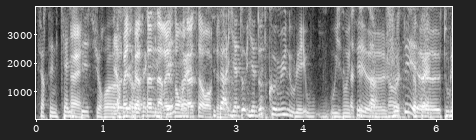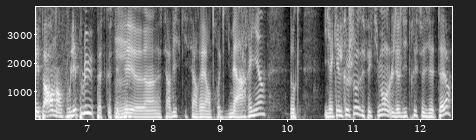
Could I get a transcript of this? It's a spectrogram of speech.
certaine qualité Ouais. sur. euh, en fait, sur cette personne n'a raison, on a tort. C'est ça, il y a d'autres communes où, les, où, où ils ont Bah, été ça. euh, Non, jetés, euh, tous les parents n'en voulaient plus parce que c'était Mhm. euh, un service qui servait entre guillemets à rien. Donc il y a quelque chose, effectivement, l'auditrice le disait tout à l'heure,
